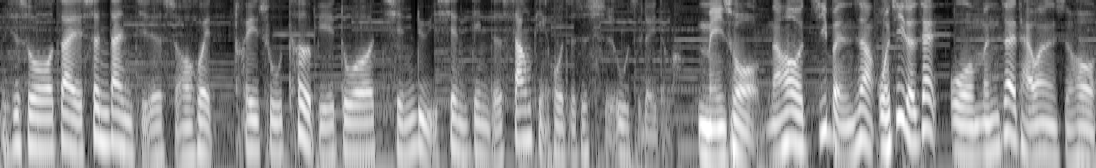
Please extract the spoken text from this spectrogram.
你是说在圣诞节的时候会推出特别多情侣限定的商品或者是食物之类的吗？没错，然后基本上我记得在我们在台湾的时候，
